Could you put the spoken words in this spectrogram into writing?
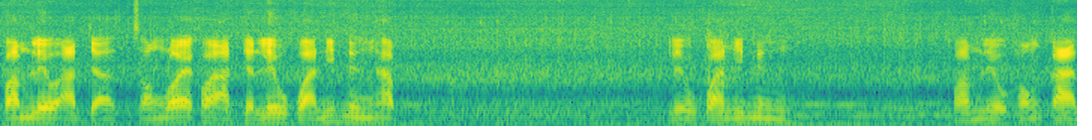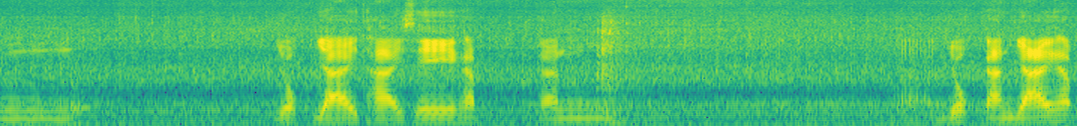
ความเร็วอาจจะ 200เขาอาจจะเร็วกว่านิดนึงครับ เร็วกว่านิดนึง ความเร็วของการยกย้ายถ่ายเซครับการ ยกการย้ายครับ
